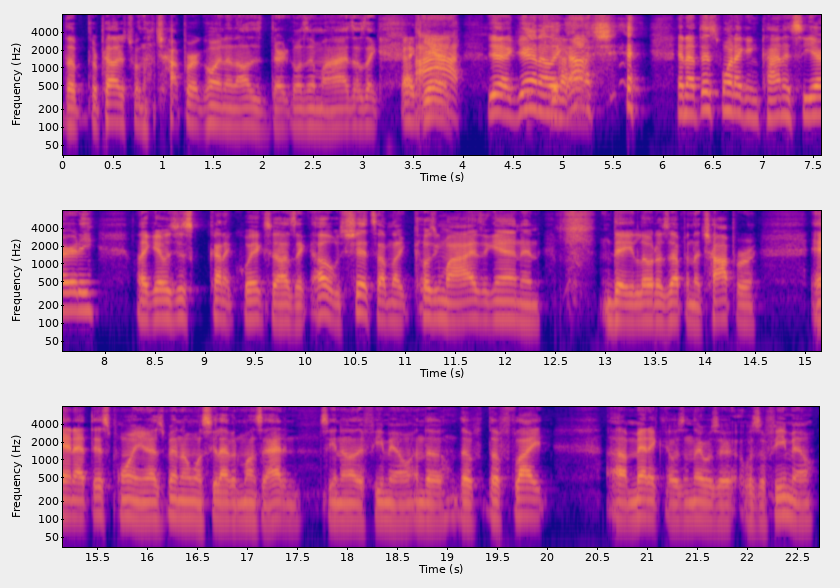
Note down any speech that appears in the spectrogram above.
the propellers from the chopper are going, and all this dirt goes in my eyes. I was like, Again. "Ah, yeah, again." I'm like, Yeah. "Ah, shit." And at this point, I can kind of see already. Like it was just kind of quick, so I was like, "Oh shit!" So I'm like closing my eyes again, and they load us up in the chopper. And at this point, you know, it's been almost 11 months. I hadn't seen another female, and the the the flight uh, medic that was in there was a was a female,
